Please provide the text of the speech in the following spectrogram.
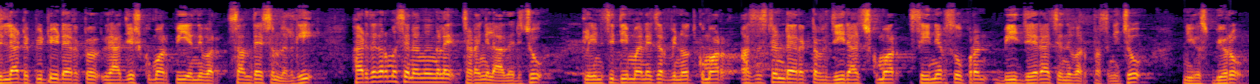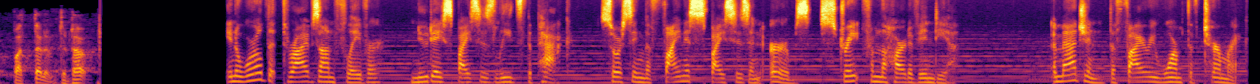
ജില്ലാ deputy director Rajesh Kumar P എന്നിവർ സന്ദേശം നൽകി. ഹരിതകർമ്മ സേനാംഗങ്ങളെ ചടങ്ങിൽ ആദരിച്ചു. Clean city manager Vinod Kumar assistant director G Rajkumar senior superintendent B Jayaraj എന്നിവർ പ്രസംഗിച്ചു. News bureau Pathanamthitta. In a world that thrives on flavor, New Day Spices leads the pack, sourcing the finest spices and herbs straight from the heart of India. Imagine the fiery warmth of turmeric,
